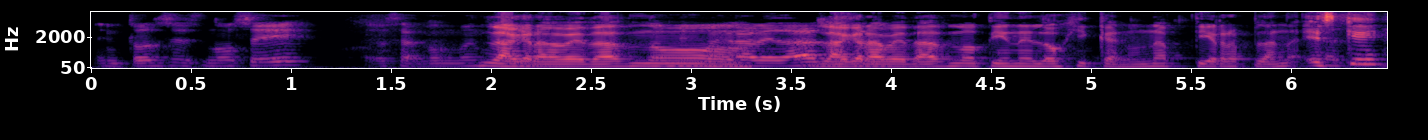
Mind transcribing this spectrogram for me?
Entonces, no sé, o sea, no, no La gravedad no. gravedad, la o sea. gravedad no tiene lógica en una tierra plana. Es que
